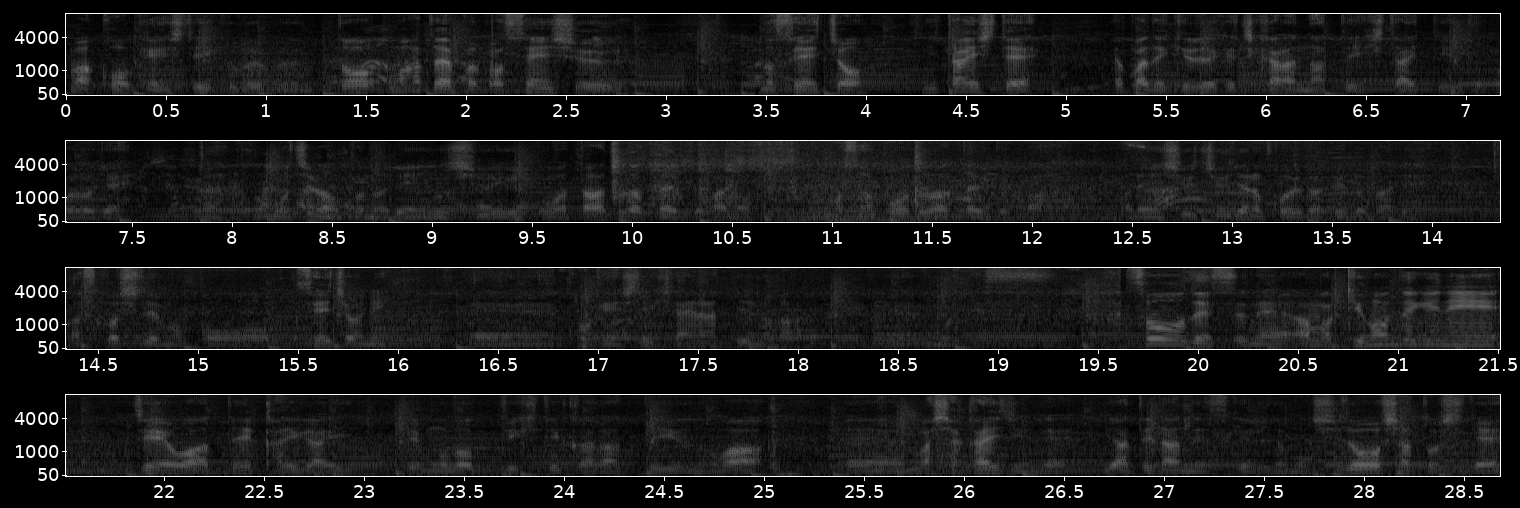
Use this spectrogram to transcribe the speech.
まあ、貢献していく部分と、まあ、あとはやっぱこう選手の成長に対してやっぱできるだけ力になっていきたいっていうところで、うん、もちろんこの練習終わった後だったりとかのサポートだったりとか練習中での声かけとかで、まあ、少しでもこう成長に、えー、貢献していきたいなっていうのが、えー、思いです。そうですね。あんま基本的に J 終わって海外行って戻ってきてからっていうのは、えー、まあ、社会人でやってたんですけれども指導者として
